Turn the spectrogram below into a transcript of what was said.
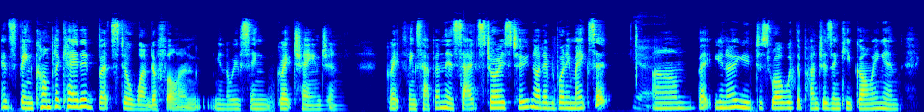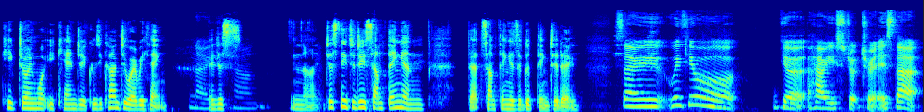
it's been complicated but still wonderful and you know we've seen great change and great things happen. There's sad stories too. Not everybody makes it. Yeah. Um, but you know, you just roll with the punches and keep going and keep doing what you can do because you can't do everything. No, you, just can't. no, you just need to do something, and that something is a good thing to do. So, with your your how you structure it, is that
